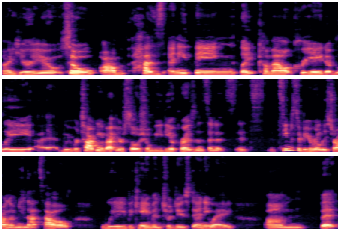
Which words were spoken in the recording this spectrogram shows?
I hear you. So, um, has anything like come out creatively? We were talking about your social media presence, and it's it's it seems to be really strong. I mean, that's how we became introduced anyway. Um, but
